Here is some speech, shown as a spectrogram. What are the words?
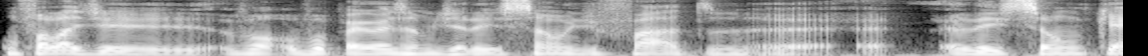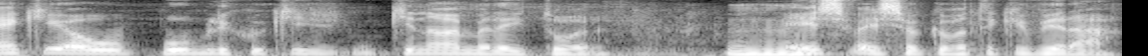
Vamos falar de. vou- pegar o exame de eleição, de fato. é, é, eleição, quem é que é o público que, que não é meu eleitor? Uhum. Esse vai ser o que eu vou ter que virar.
